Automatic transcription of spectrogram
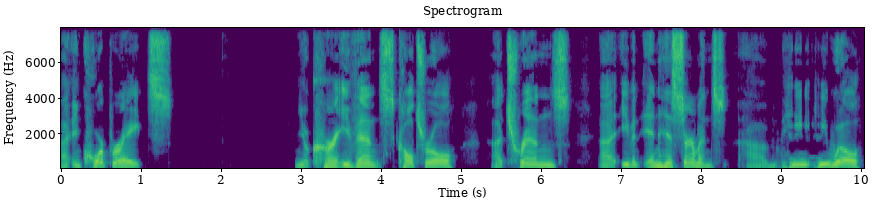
uh, incorporates, you know, current events, cultural uh, trends, uh, even in his sermons, uh, he he will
